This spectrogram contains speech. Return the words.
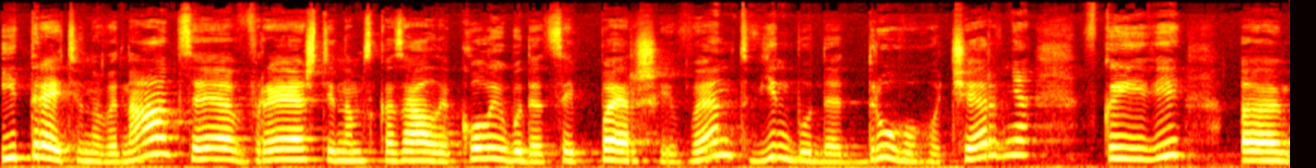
І третя новина це врешті нам сказали, коли буде цей перший івент. Він буде 2 червня в Києві. Е,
